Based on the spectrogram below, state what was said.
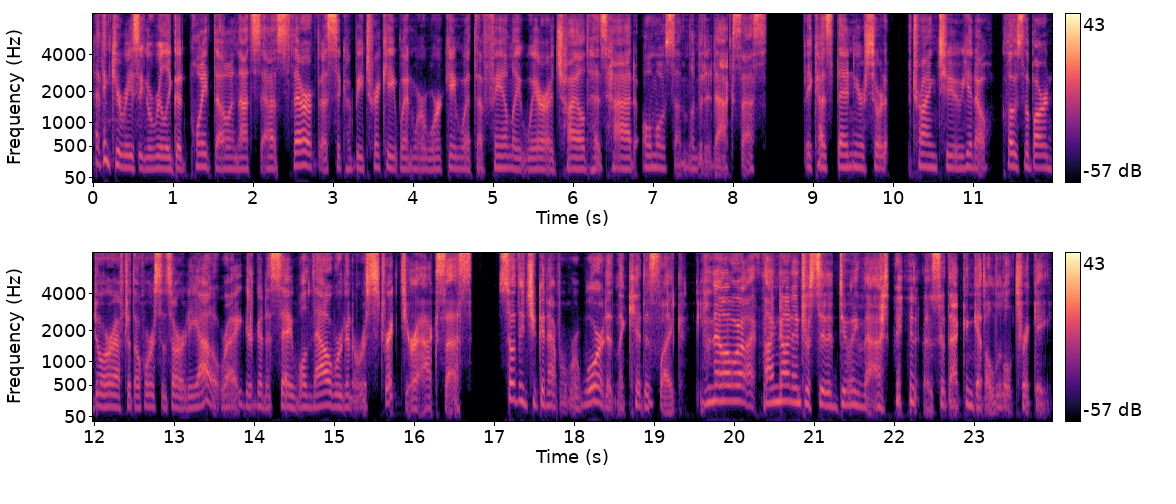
I think you're raising a really good point, though, and that's as therapists, it can be tricky when we're working with a family where a child has had almost unlimited access, because then you're sort of trying to, you know, close the barn door after the horse is already out, right? You're going to say, well, now we're going to restrict your access so that you can have a reward. And the kid is like, no, I, am not interested in doing that. so that can get a little tricky.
